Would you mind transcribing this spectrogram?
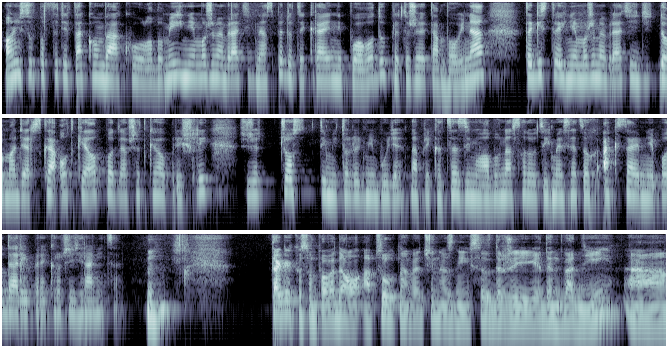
a oni sú v podstate v takom váku, lebo my ich nemôžeme vrátiť naspäť do tej krajiny pôvodu, pretože je tam vojna. Takisto ich nemôžeme vrátiť do Maďarska, odkiaľ podľa všetkého prišli. Čiže čo s týmito ľuďmi bude napríklad cez zimu alebo v nasledujúcich mesiacoch, ak sa im nepodarí prekročiť hranice? Mm-hmm. Tak ako som povedal, absolútna väčšina z nich sa zdrží 1-2 dní a,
